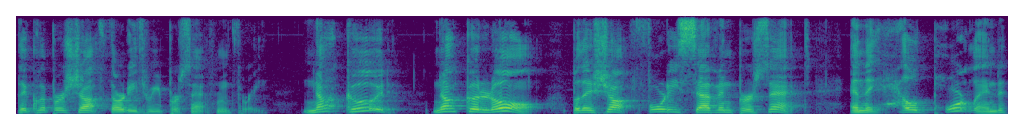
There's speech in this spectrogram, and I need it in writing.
the Clippers shot 33% from three. Not good. Not good at all. But they shot 47%. and they held Portland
